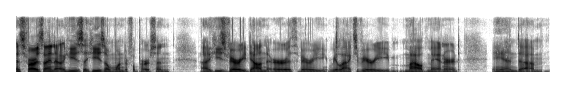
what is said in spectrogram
as far as I know he's a, he's a wonderful person. Uh, he's very down to earth, very relaxed, very mild mannered, and um,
